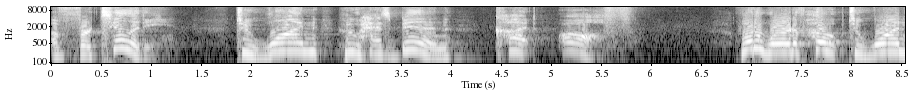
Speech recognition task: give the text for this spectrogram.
of fertility to one who has been cut off. What a word of hope to one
